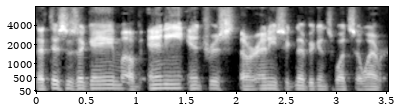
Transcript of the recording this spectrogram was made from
that this is a game of any interest or any significance whatsoever.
